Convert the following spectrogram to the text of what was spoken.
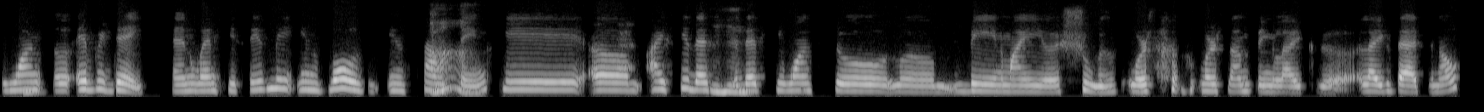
one uh, every day. And when he sees me involved in Ah. something, he um, I see that Mhm. that he wants to um, be in my uh, shoes or or something like uh, like that, you know.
